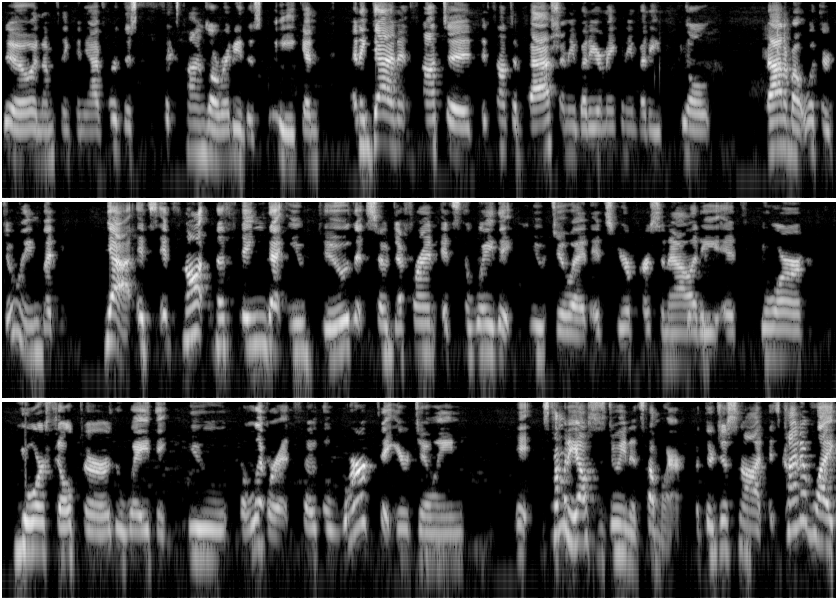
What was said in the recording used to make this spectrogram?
you do. And I'm thinking, yeah, I've heard this six times already this week. And and again, it's not to it's not to bash anybody or make anybody feel bad about what they're doing, but yeah, it's it's not the thing that you do that's so different. It's the way that you do it. It's your personality. It's your your filter, the way that you deliver it. So the work that you're doing, it, somebody else is doing it somewhere, but they're just not. It's kind of like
